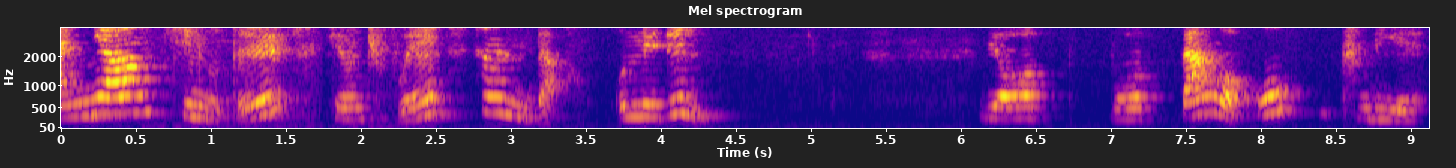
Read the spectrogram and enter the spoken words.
안녕 친구들 회원주부의 회원입니다. 오늘은 몇뭐딴 거고 귤이의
